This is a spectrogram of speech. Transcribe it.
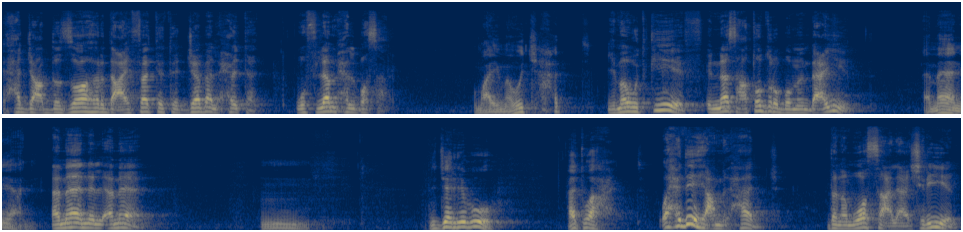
الحاج عبد الظاهر ده هيفتت الجبل حتت وفي لمح البصر. وما يموتش حد. يموت كيف؟ الناس هتضربه من بعيد. أمان يعني. أمان الأمان. مم. نجربوه. هات واحد. واحد إيه يا عم الحاج؟ ده أنا موصي على عشرين.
